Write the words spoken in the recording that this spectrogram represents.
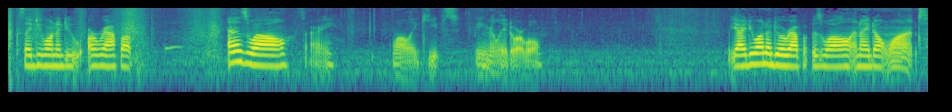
because I do want to do a wrap up as well. Sorry, Wally keeps being really adorable. Yeah, I do want to do a wrap up as well, and I don't want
